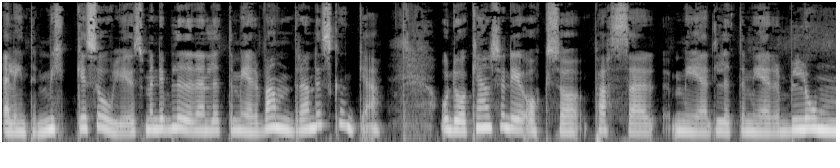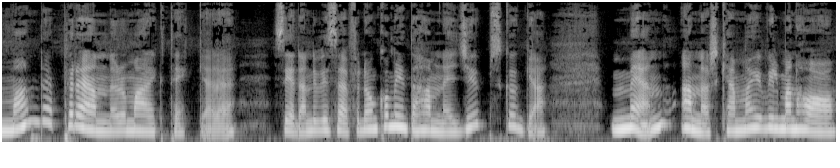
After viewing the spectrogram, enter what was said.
eller inte mycket solljus, men det blir en lite mer vandrande skugga. Och då kanske det också passar med lite mer blommande perenner och marktäckare sedan, det vill säga för de kommer inte hamna i djup skugga. Men annars kan man ju, vill man ha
